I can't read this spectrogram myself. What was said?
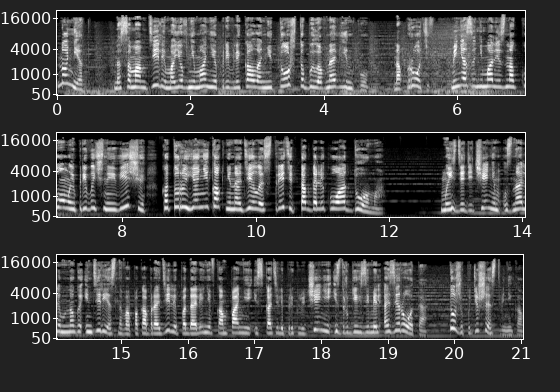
Но нет, на самом деле мое внимание привлекало не то, что было в новинку. Напротив, меня занимали знакомые привычные вещи, которые я никак не надеялась встретить так далеко от дома. Мы с дядей Ченем узнали много интересного, пока бродили по долине в компании искателей приключений из других земель Азерота, тоже путешественников.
